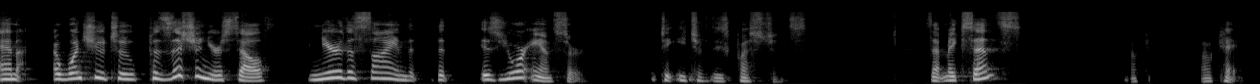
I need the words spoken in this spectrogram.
And I want you to position yourself near the sign that, that is your answer to each of these questions. Does that make sense? Okay. Okay.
